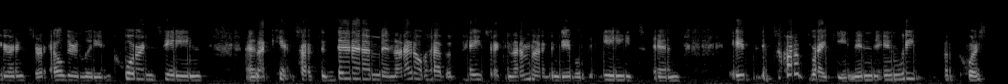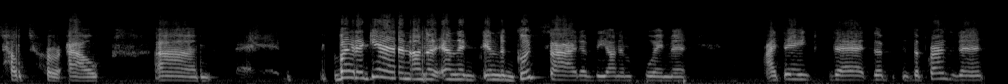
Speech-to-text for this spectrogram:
parents are elderly in quarantine, and I can't talk to them, and I don't have a paycheck, and I'm not going to be able to eat. And it, it's heartbreaking. And, and we, of course, helped her out. Um, but again, on the, on the in the good side of the unemployment, I think that the the president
